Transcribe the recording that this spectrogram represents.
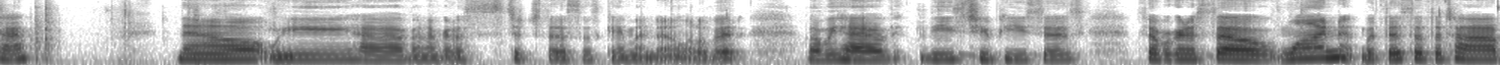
Okay. Now we have, and I'm going to stitch this, this came undone a little bit, but we have these two pieces. So we're going to sew one with this at the top,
